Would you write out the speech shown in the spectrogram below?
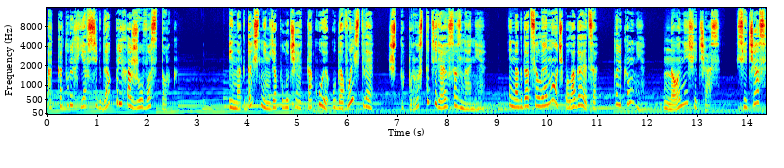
от которых я всегда прихожу в восторг. Иногда с ним я получаю такое удовольствие, что просто теряю сознание. Иногда целая ночь полагается только мне, но не сейчас. Сейчас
